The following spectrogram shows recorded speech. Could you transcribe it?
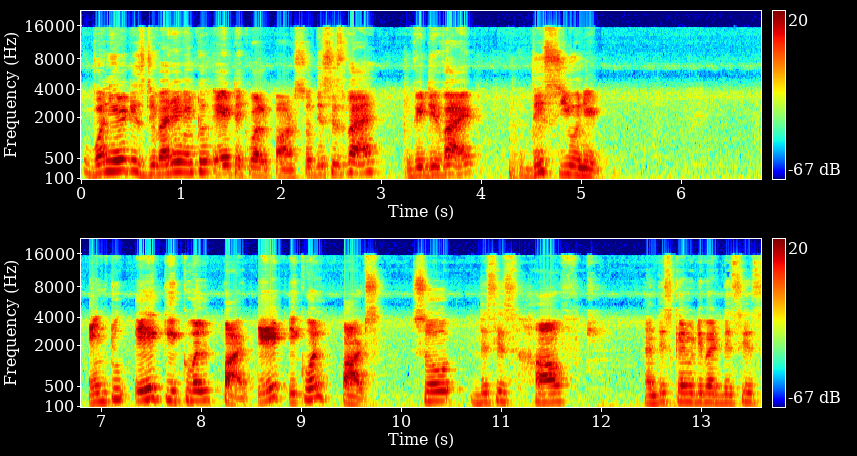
one unit is divided into eight equal parts. So this is why we divide this unit into eight equal part eight equal parts. So this is half and this can be divided this is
